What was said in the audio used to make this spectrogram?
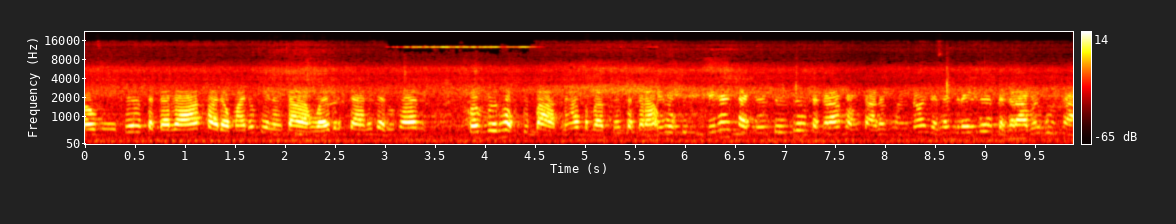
ามีเครื่องสักการะค่ะดอกไม้ทุกเทียนต่างๆ ไว้บริการให้กับทุกท่านต้นทุน60 บาทนะคะสำหรับเครื่องสักการะ60ไม่ท่านจ่ายเงินซื้อเครื่องสักการะของสารหลักเมืองนอกจากท่านจะได้เครื่องสักการะไว้บูชา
